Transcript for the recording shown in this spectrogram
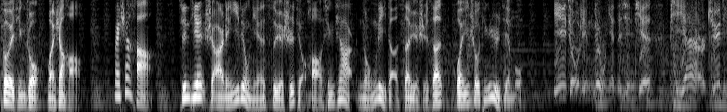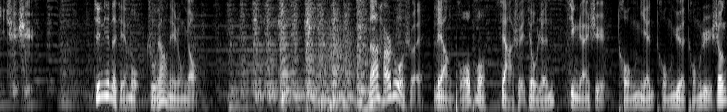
各位听众，晚上好，晚上好，今天是二零一六年四月十九号，星期二，农历的三月十三，欢迎收听日节目。一九零六年的今天，皮埃尔·居里去世。今天的节目主要内容有：男孩落水，两婆婆下水救人，竟然是同年同月同日生。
